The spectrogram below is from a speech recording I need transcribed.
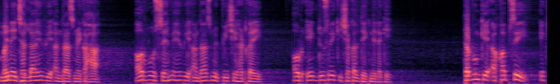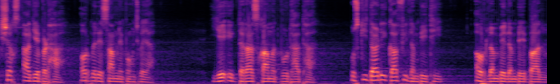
मैंने झल्लाए हुए अंदाज में कहा और वो सहमे हुए अंदाज में पीछे हट गए और एक दूसरे की शक्ल देखने लगे। तब उनके अकब से एक शख्स आगे बढ़ा और मेरे सामने पहुँच गया। ये एक दराज कामत बूढ़ा था। उसकी दाढ़ी काफ़ी लंबी थी और लंबे लंबे बाल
